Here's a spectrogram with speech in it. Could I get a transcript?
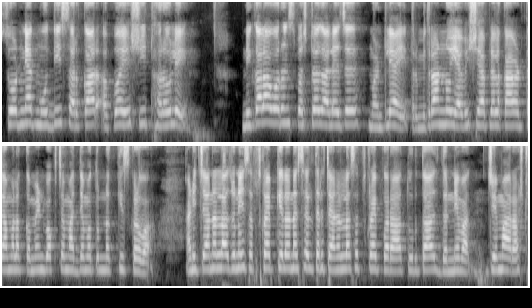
सोडण्यात मोदी सरकार अपयशी ठरवले. निकालावरून स्पष्ट झाल्याचे म्हटले आहे. तर मित्रांनो याविषयी आपल्याला काय वाटतं आम्हाला कमेंट बॉक्सच्या माध्यमातून नक्कीच कळवा. आणि चॅनलला अजूनही सबस्क्राईब केलं नसेल तर चॅनलला सबस्क्राईब करा. तुर्तास धन्यवाद. जय महाराष्ट्र.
